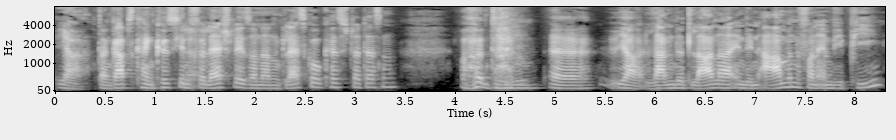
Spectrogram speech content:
ja, dann gab es kein Küsschen für Lashley, sondern einen Glasgow-Kiss stattdessen. Und dann äh, ja, landet Lana in den Armen von MVP.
